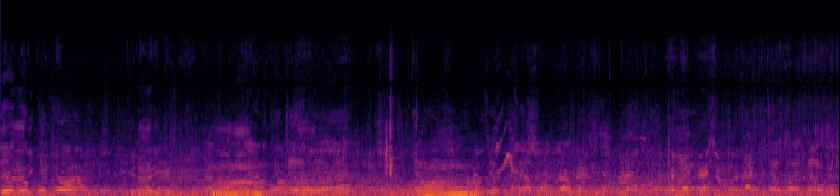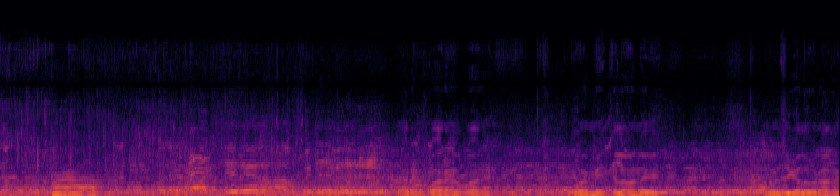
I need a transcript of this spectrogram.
கிடாரி கண்ணு கிடாரி கண்ணு பாருங்க பாருங்க பாருங்க. கோயம்பேத்தில் வந்து மூஞ்சி கழுவுறாங்க.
